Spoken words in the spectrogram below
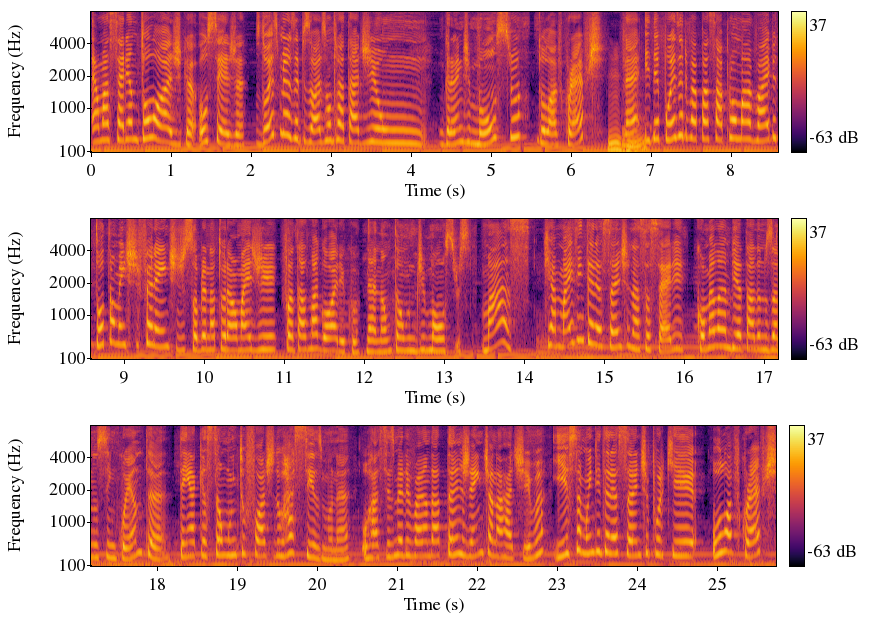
é uma série antológica. Ou seja, os dois primeiros episódios vão tratar de um grande monstro do Lovecraft, né? E depois ele vai passar pra uma vibe totalmente diferente de sobrenatural, mais de fantasmagórico, né? Não tão de monstros. Mas o que é mais interessante nessa série, como ela é ambientada nos anos 50, tem a questão muito forte do racismo, né? O racismo ele vai andar tangente à narrativa, e isso é muito interessante porque o Lovecraft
